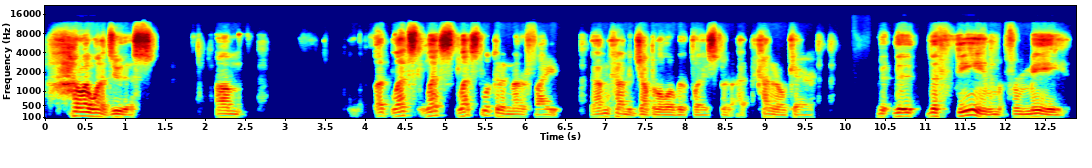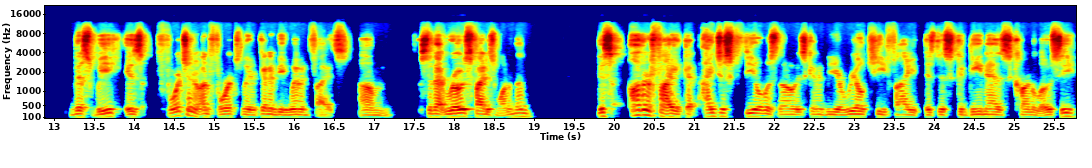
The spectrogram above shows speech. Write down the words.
How do I want to do this? Um, let, let's let's let's look at another fight. I'm kind of jumping all over the place, but I, I kind of don't care. The, the the theme for me this week is fortunate or unfortunately are going to be women fights. Um, so that Rose fight is one of them. This other fight that I just feel as though is going to be a real key fight is this Godinez Carnelossi.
